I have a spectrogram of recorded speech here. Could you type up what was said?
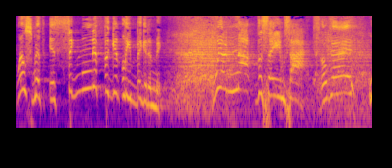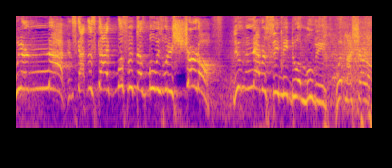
Will Smith is significantly bigger than me. We are not the same size, okay? We are not. This guy, this guy, Will Smith does movies with his shirt off. You've never seen me do a movie with my shirt off.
